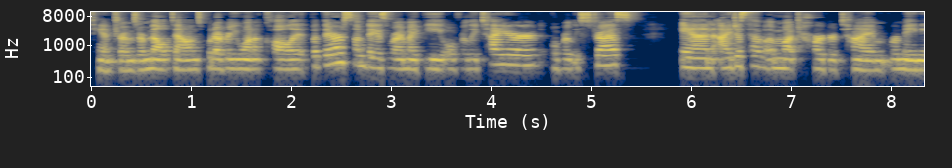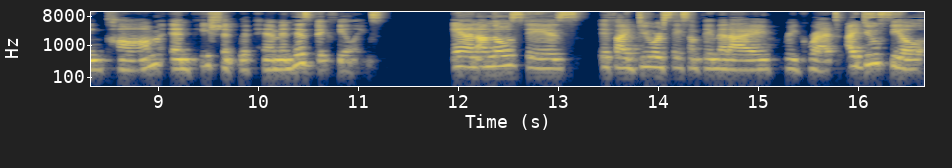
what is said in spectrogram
tantrums or meltdowns, whatever you want to call it. But there are some days where I might be overly tired, overly stressed, and I just have a much harder time remaining calm and patient with him and his big feelings. And on those days, if I do or say something that I regret, I do feel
